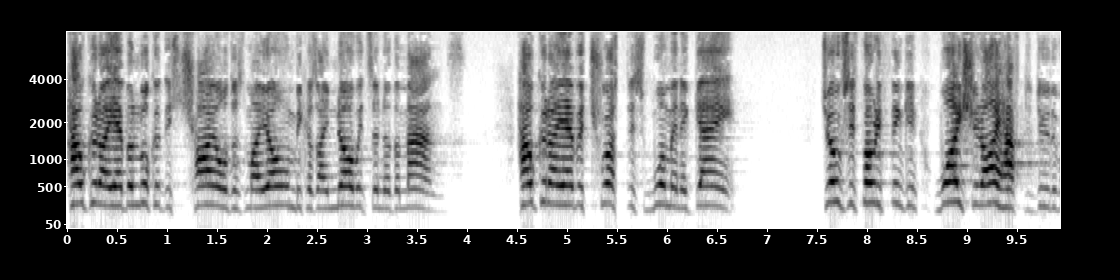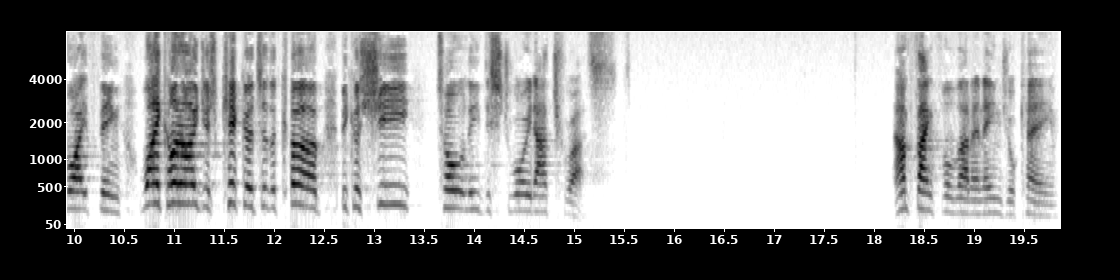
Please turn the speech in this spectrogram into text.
How could I ever look at this child as my own because I know it's another man's? How could I ever trust this woman again? Joseph's probably thinking, why should I have to do the right thing? Why can't I just kick her to the curb? Because she totally destroyed our trust. I'm thankful that an angel came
